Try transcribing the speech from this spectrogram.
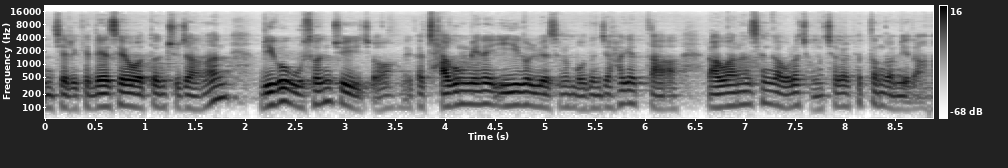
이제 이렇게 내세웠던 주장은 미국 우선주의죠. 그러니까 자국민의 이익을 위해서는 뭐든지 하겠다라고 하는 생각으로 정책을 폈던 겁니다.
